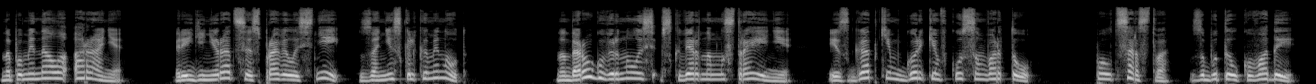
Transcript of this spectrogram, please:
напоминала о ране. Регенерация справилась с ней за несколько минут. На дорогу вернулась в скверном настроении и с гадким горьким вкусом во рту. Полцарства за бутылку воды.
